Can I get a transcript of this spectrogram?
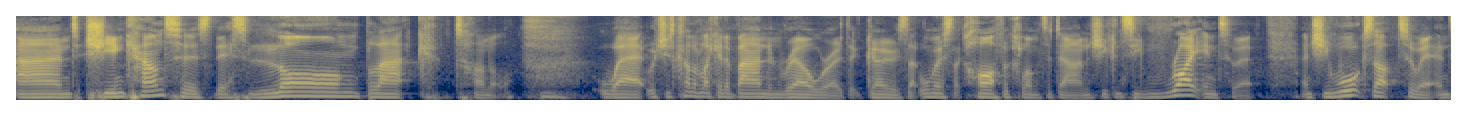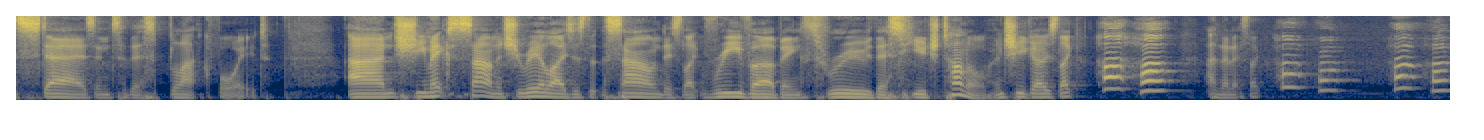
And she encounters this long black tunnel. Where, which is kind of like an abandoned railroad that goes like almost like half a kilometer down, and she can see right into it. And she walks up to it and stares into this black void and she makes a sound and she realizes that the sound is like reverbing through this huge tunnel and she goes like ha ha and then it's like ha ha ha ha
